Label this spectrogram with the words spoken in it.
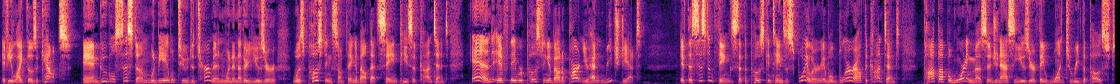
if you like those accounts. And Google's system would be able to determine when another user was posting something about that same piece of content, and if they were posting about a part you hadn't reached yet. If the system thinks that the post contains a spoiler, it will blur out the content, pop up a warning message, and ask the user if they want to read the post.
